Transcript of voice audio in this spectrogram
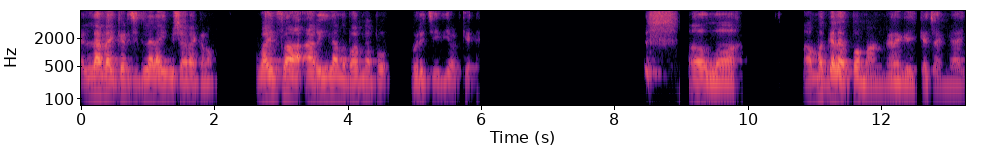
എല്ലാരും ലൈക്ക് അടിച്ചിട്ടില്ല ലൈവ് ഉഷാറാക്കണം. വൈഫ് അറിയില്ല എന്ന് പറഞ്ഞപ്പോ ഒരു ചിരിയൊക്കെ. അല്ലാ നമ്മക്കല്ല അങ്ങനെ കഴിക്ക ചങ്ങായി.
